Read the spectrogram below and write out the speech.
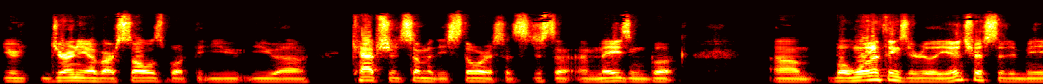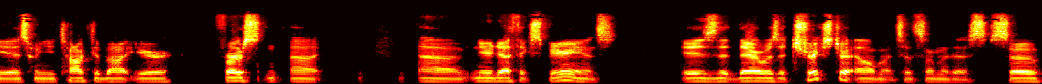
your Journey of Our Souls book that you you uh, captured some of these stories. It's just an amazing book. Um, but one of the things that really interested in me is when you talked about your first uh, uh, near death experience, is that there was a trickster element to some of this. So,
